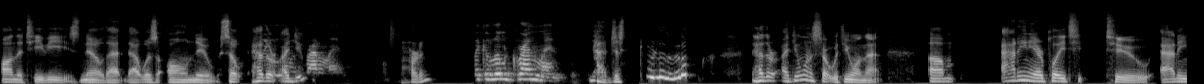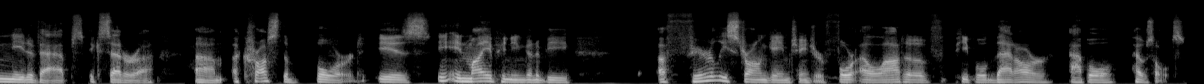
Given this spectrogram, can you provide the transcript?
on the TVs, no, that that was all new. So Heather, Like I do Gremlin. pardon? Like a little gremlin. Yeah, just Heather, I do want to start with you on that. Um, adding AirPlay t- to adding native apps, etc., um, across the board is, in my opinion, going to be a fairly strong game changer for a lot of people that are Apple households.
